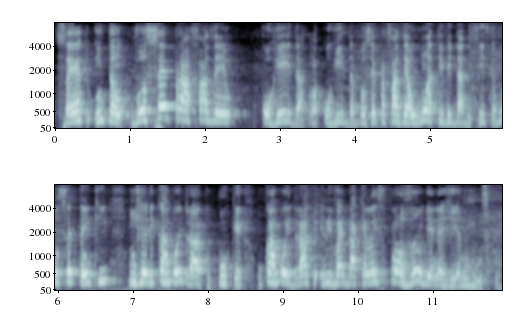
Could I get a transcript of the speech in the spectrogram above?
certo? Então, você para fazer corrida, uma corrida, você para fazer alguma atividade física, você tem que ingerir carboidrato, porque o carboidrato ele vai dar aquela explosão de energia no músculo,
